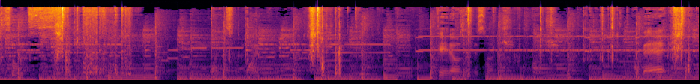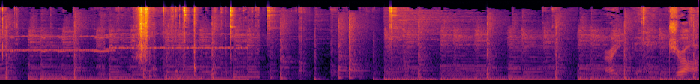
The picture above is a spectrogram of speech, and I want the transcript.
So it's one to one. Okay, that was a mislaunch. My bad. Draw.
